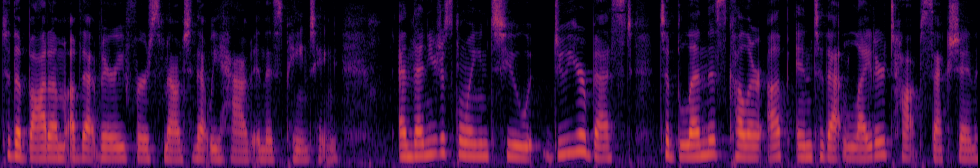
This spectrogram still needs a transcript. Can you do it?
to the bottom of that very first mountain that we have in this painting. And then you're just going to do your best to blend this color up into that lighter top section,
